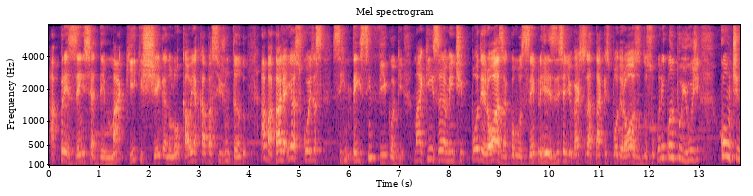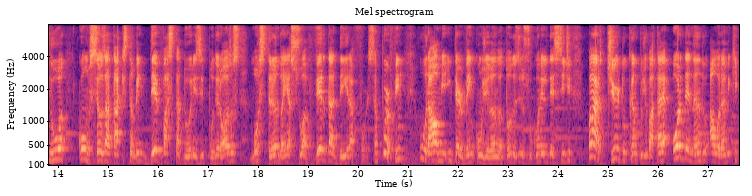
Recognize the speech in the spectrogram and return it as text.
a presença de Maki que chega no local e acaba se juntando à batalha. E as coisas se intensificam aqui. Maki sinceramente poderosa como sempre resiste a diversos ataques poderosos do Sukuna. Enquanto Yuji continua com seus ataques também devastadores e poderosos, mostrando aí a sua verdadeira força. Por fim, Uralme intervém congelando a todos e o Sukuna ele decide partir do campo de batalha, ordenando a Urami que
